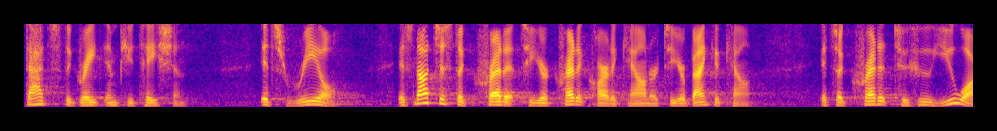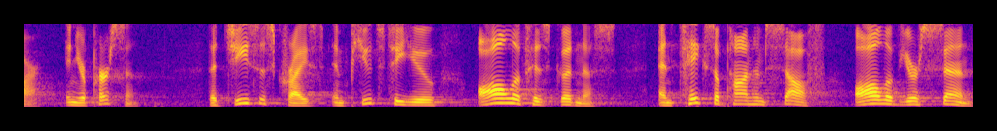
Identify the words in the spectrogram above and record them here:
That's the great imputation. It's real. It's not just a credit to your credit card account or to your bank account. It's a credit to who you are in your person. That Jesus Christ imputes to you all of his goodness and takes upon himself all of your sin.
